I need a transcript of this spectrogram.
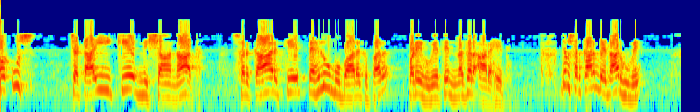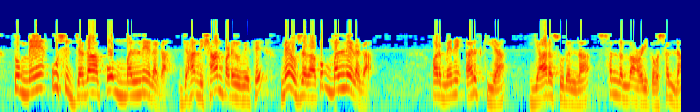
اور اس چٹائی کے نشانات سرکار کے پہلو مبارک پر پڑے ہوئے تھے، نظر آ رہے تھے۔ جب سرکار بیدار ہوئے تو میں اس جگہ کو ملنے لگا۔ جہاں نشان پڑے ہوئے تھے، میں اس جگہ کو ملنے لگا۔ اور میں نے عرض کیا، یا رسول اللہ صلی اللہ علیہ وسلم،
